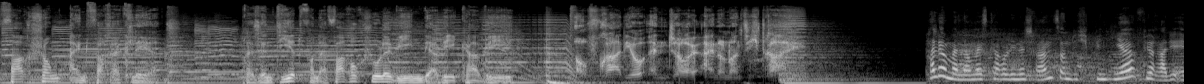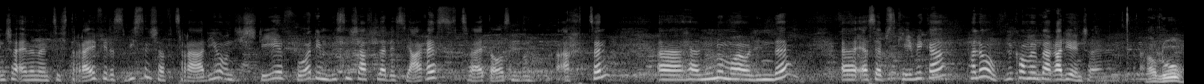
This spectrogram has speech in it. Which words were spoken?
Forschung einfach erklärt. Präsentiert von der Fachhochschule Wien der WKW auf Radio Enjoy 91.3. Hallo, mein Name ist Caroline Schranz und ich bin hier für Radio Enjoy 91.3 für das Wissenschaftsradio und ich stehe vor dem Wissenschaftler des Jahres 2018, äh, Herr Nuno Moolinde. Äh, er selbst Chemiker. Hallo, willkommen bei Radio Enjoy. Hallo,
